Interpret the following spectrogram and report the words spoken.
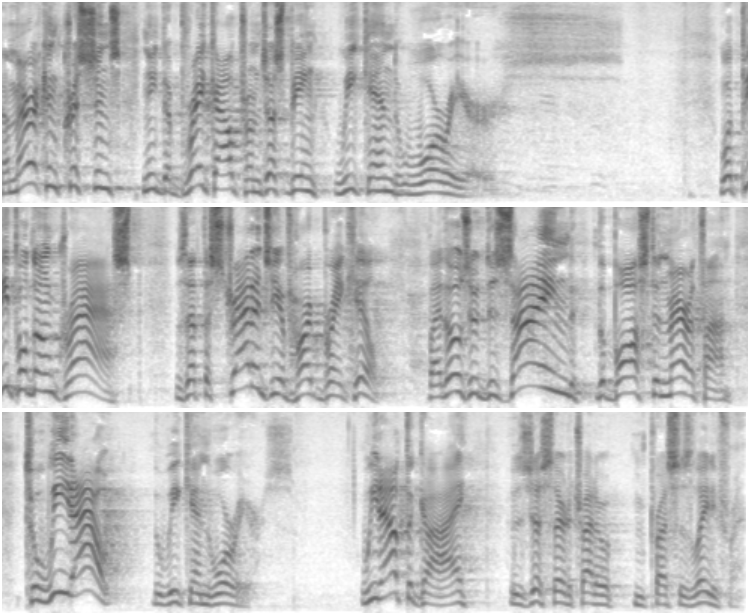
American Christians need to break out from just being weekend warriors. What people don't grasp was that the strategy of Heartbreak Hill by those who designed the Boston Marathon to weed out the weekend warriors, weed out the guy who's just there to try to impress his lady friend.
